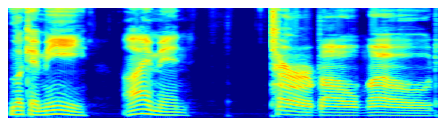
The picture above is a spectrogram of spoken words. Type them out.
Look at me. I'm in Turbo mode.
